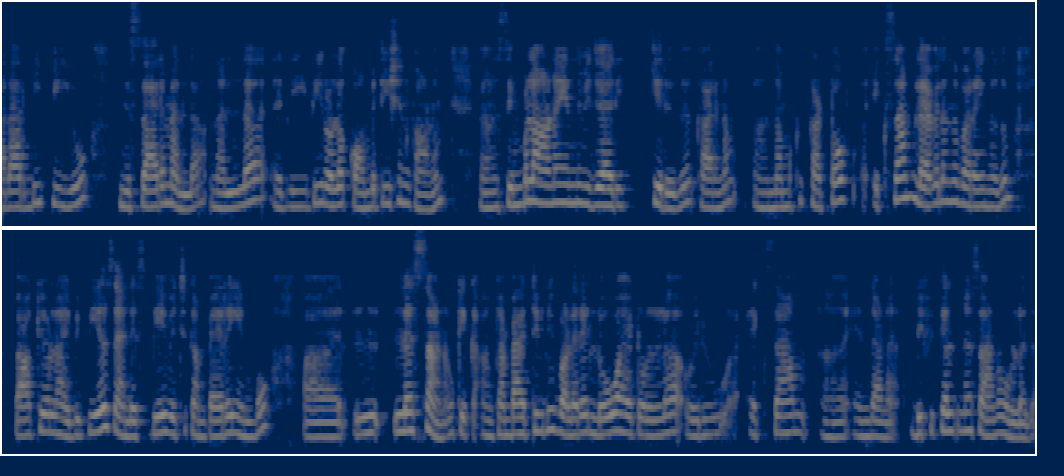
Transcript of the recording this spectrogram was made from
R R B P U നിസ്സാരമല്ല. നല്ല രീതിയിലുള്ള കോമ്പറ്റീഷൻ കാണും. സിമ്പിളാണ് എന്ന് വിചാരിക്കരുത്. കാരണം നമുക്ക് കട്ട് ഓഫ് എക്സാം ലെവൽ എന്ന് പറയുന്നതും ബാക്കിയുള്ള I B P S and S B I വെച്ച് കമ്പയർ ചെയ്യുമ്പോൾ ലെസ്സാണ് ഓക്കെ കമ്പാരിറ്റീവ്ലി വളരെ ലോ ആയിട്ടുള്ള ഒരു എക്സാം എന്താണ് ഡിഫിക്കൽട്ട്നെസ് ആണ് ഉള്ളത്.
